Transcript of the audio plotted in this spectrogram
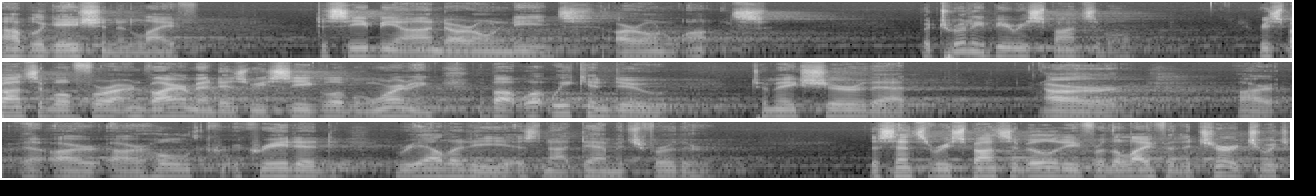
obligation in life to see beyond our own needs, our own wants, but truly be responsible responsible for our environment as we see global warming, about what we can do to make sure that our, our, our, our whole created reality is not damaged further. The sense of responsibility for the life of the church, which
